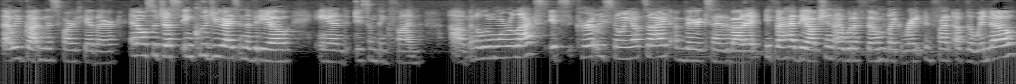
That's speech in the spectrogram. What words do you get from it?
that we've gotten this far together and also just include you guys in the video and do something fun um, and a little more relaxed. It's currently snowing outside. I'm very excited about it. If I had the option, I would have filmed like right in front of the window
